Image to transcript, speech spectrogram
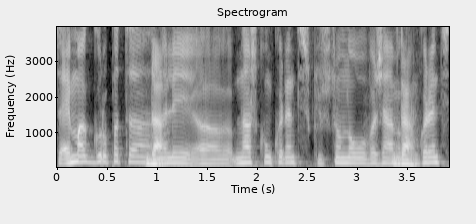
EMAG групата, да. нали, а, наш конкурент, изключително много уважаваме да. конкуренти,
